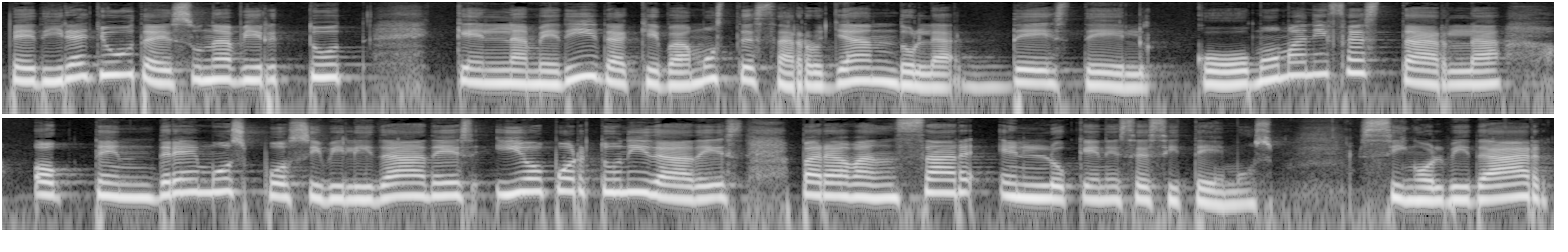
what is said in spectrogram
Pedir ayuda es una virtud que en la medida que vamos desarrollándola desde el cómo manifestarla, obtendremos posibilidades y oportunidades para avanzar en lo que necesitemos, sin olvidar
